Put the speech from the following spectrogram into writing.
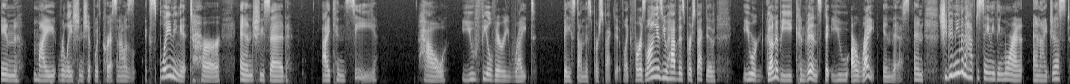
in my relationship with Chris. And I was explaining it to her, and she said, I can see how you feel very right based on this perspective. Like, for as long as you have this perspective, you are going to be convinced that you are right in this. And she didn't even have to say anything more. And, and I just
